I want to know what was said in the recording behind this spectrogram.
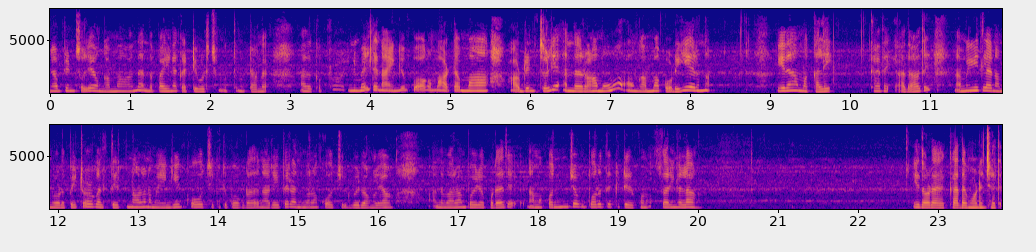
அப்படின்னு சொல்லி அவங்க அம்மா வந்து அந்த பையனை கட்டி பிடிச்சி முத்தமிட்டாங்க அதுக்கப்புறம் இனிமேல்ட்டு நான் எங்கேயும் போக மாட்டேம்மா. அப்படின்னு சொல்லி அந்த ராமுவும் அவங்க அம்மா கூடயே இருந்தான். இதான் நம்ம கலை. கதை. அதாவது நம்ம வீட்டில் நம்மளோட பெற்றோர்கள் திட்டினாலும் நம்ம எங்கேயும் கோச்சிக்கிட்டு போகக்கூடாது. நிறைய பேர் அந்த மாதிரிலாம் கோச்சிக்கிட்டு போயிடுவாங்க இல்லையா அந்த மாதிரிலாம் போயிடக்கூடாது. நம்ம கொஞ்சம் பொறுத்துக்கிட்டு இருக்கணும். சரிங்களா? இதோட கதை முடிஞ்சது.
